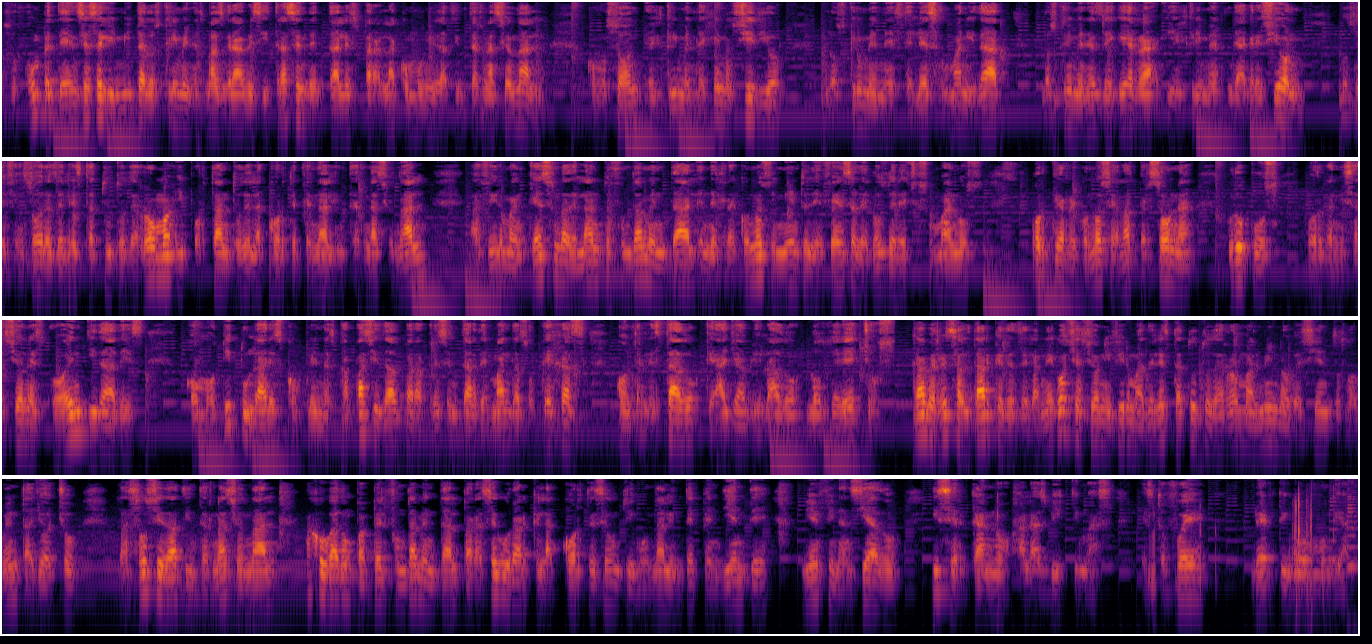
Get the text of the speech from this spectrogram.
Su competencia se limita a los crímenes más graves y trascendentales para la comunidad internacional, como son el crimen de genocidio, los crímenes de lesa humanidad, los crímenes de guerra y el crimen de agresión. Los defensores del Estatuto de Roma y por tanto de la Corte Penal Internacional afirman que es un adelanto fundamental en el reconocimiento y defensa de los derechos humanos porque reconoce a la persona, grupos, organizaciones o entidades como titulares con plena capacidad para presentar demandas o quejas contra el Estado que haya violado los derechos. Cabe resaltar que desde la negociación y firma del Estatuto de Roma en 1998, la sociedad internacional ha jugado un papel fundamental para asegurar que la Corte sea un tribunal independiente, bien financiado y cercano a las víctimas. Esto fue Vértigo Mundial.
